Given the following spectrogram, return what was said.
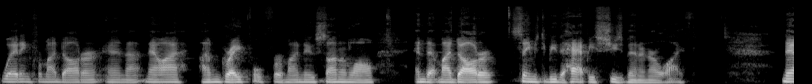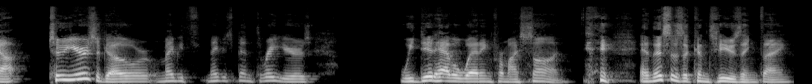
wedding for my daughter. And now I, I'm grateful for my new son in law and that my daughter seems to be the happiest she's been in her life. Now, two years ago, or maybe, maybe it's been three years, we did have a wedding for my son. and this is a confusing thing.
